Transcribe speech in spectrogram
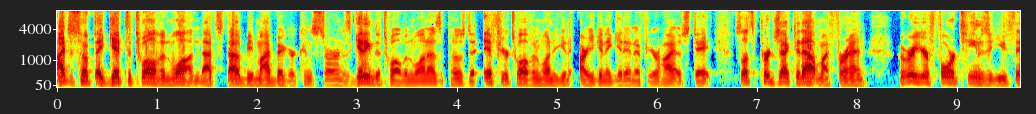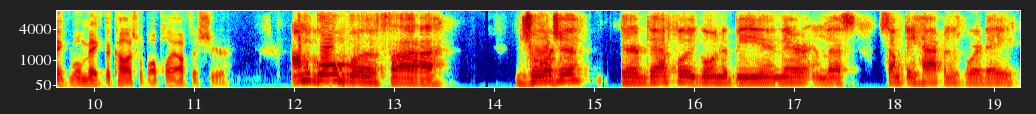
I just hope they get to 12 and 1. That's that would be my bigger concern is getting to 12 and 1 as opposed to if you're 12 and 1 you are you going to get in if you're Ohio State. So let's project it out my friend. Who are your four teams that you think will make the college football playoff this year? I'm going with uh, Georgia. They're definitely going to be in there unless something happens where they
